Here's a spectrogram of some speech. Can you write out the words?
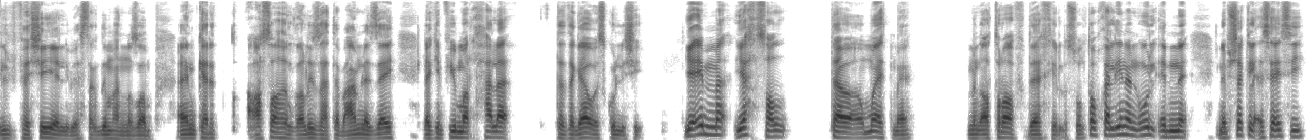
الفاشية اللي بيستخدمها النظام أيا كانت عصاه الغليظة هتبقى عاملة إزاي لكن في مرحلة تتجاوز كل شيء. يا إما يحصل توأمات ما من أطراف داخل السلطة وخلينا نقول إن إن بشكل أساسي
